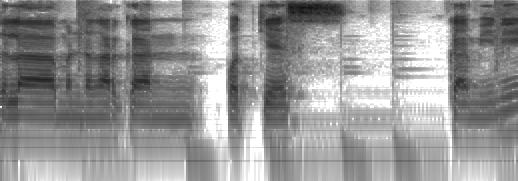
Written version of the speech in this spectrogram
telah mendengarkan podcast kami ini.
